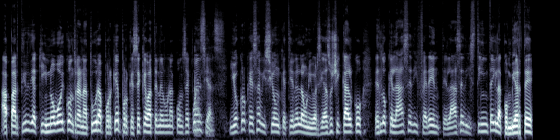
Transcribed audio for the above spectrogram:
a partir de aquí no voy contra natura, ¿por qué? Porque sé que va a tener una consecuencia. Y yo creo que esa visión que tiene la Universidad Xochicalco es lo que la hace diferente, la hace distinta y la convierte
